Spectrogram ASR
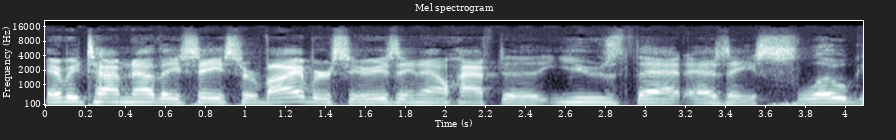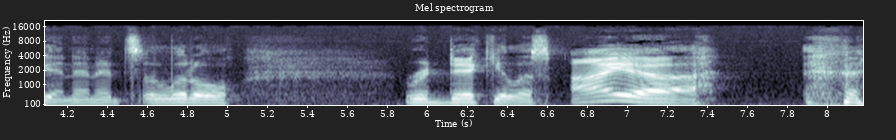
every time now they say survivor series they now have to use that as a slogan and it's a little ridiculous. I uh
